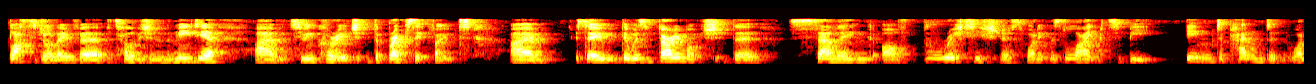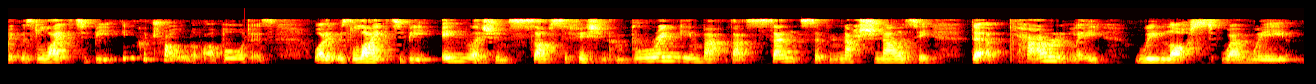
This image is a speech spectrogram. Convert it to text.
blasted all over the television and the media um, to encourage the Brexit vote. Um, so there was very much the selling of Britishness, what it was like to be independent, what it was like to be in control of our borders, what it was like to be English and self-sufficient and bringing back that sense of nationality that apparently we lost when we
